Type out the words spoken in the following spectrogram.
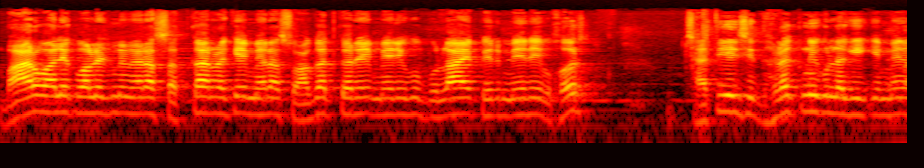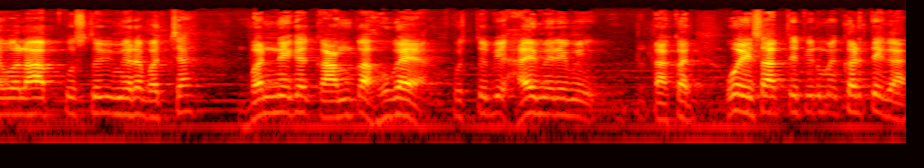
बाहर वाले कॉलेज में मेरा सत्कार रखे, मेरा स्वागत करे, मेरे को बुलाए, फिर मेरे और छाती ऐसी धड़कने को लगी कि मैंने बोला, आप कुछ तो भी मेरा बच्चा बनने के काम का हो गया, कुछ तो भी है मेरे में ताकत। वो हिसाब से फिर मैं करते गया।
